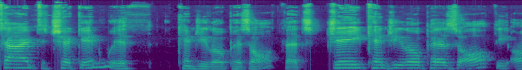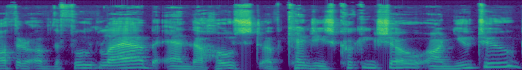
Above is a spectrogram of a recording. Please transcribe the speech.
Time to check in with Kenji Lopez Alt. That's J. Kenji Lopez Alt, the author of The Food Lab and the host of Kenji's Cooking Show on YouTube.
